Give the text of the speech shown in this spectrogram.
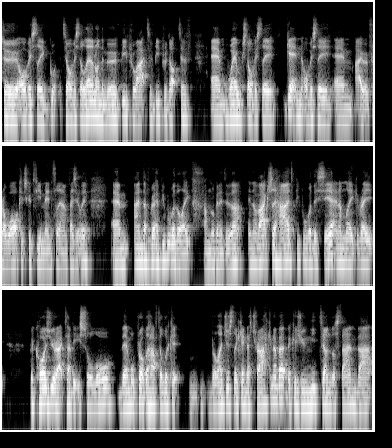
to obviously go, to obviously learn on the move, be proactive, be productive. Um, whilst obviously getting obviously um, out for a walk, it's good for you mentally and physically. Um, and I've got people where they're like, I'm not going to do that. And I've actually had people where they say it, and I'm like, right, because your activity is so low, then we'll probably have to look at religiously kind of tracking a bit because you need to understand that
